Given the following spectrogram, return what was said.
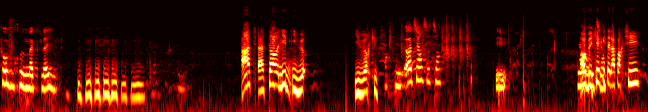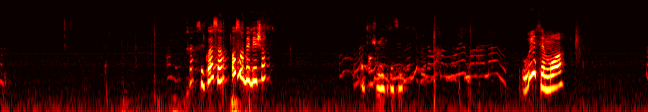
Pauvre McFly. Ah, attends, Lib, il veut... Il veut récupérer... Oh, tiens, tiens, tiens. Et- Oh, mais qui a quitté la partie? Frère, c'est quoi ça? Oh, c'est un bébé chat. Attends, je vais le lave. Oui, c'est moi. À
